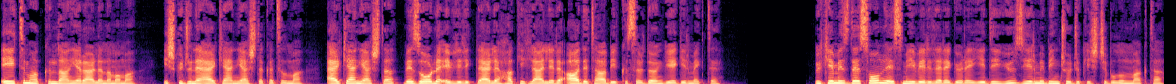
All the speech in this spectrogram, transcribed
eğitim hakkından yararlanamama, iş gücüne erken yaşta katılma, erken yaşta ve zorla evliliklerle hak ihlalleri adeta bir kısır döngüye girmekte. Ülkemizde son resmi verilere göre 720 bin çocuk işçi bulunmakta.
